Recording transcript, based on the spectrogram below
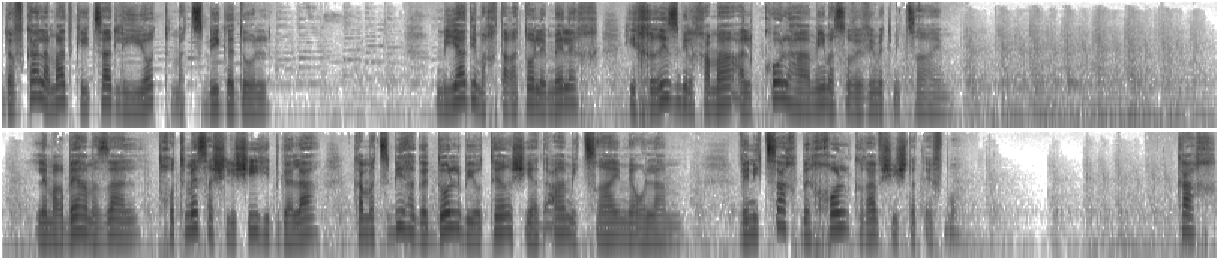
דווקא למד כיצד להיות מצביא גדול. מיד עם הכתרתו למלך, הכריז מלחמה על כל העמים הסובבים את מצרים. למרבה המזל, תחותמס השלישי התגלה כמצביא הגדול ביותר שידעה מצרים מעולם, וניצח בכל קרב שהשתתף בו. כך,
